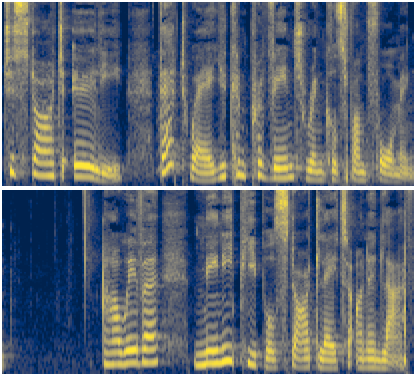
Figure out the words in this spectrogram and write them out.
to start early. That way you can prevent wrinkles from forming. However, many people start later on in life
